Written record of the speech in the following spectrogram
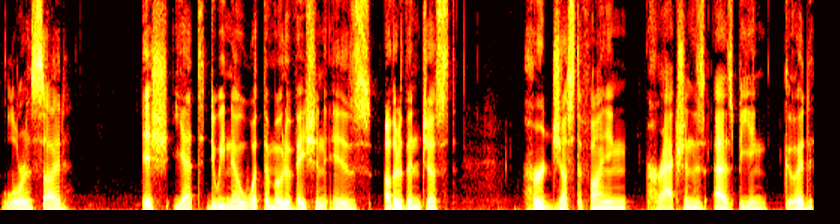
Laura's side ish yet? Do we know what the motivation is other than just her justifying her actions as being good?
